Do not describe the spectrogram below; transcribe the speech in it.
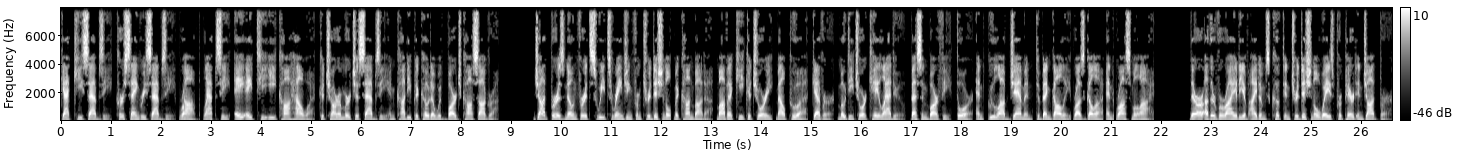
gat ki sabzi, ker sangri sabzi, rab, lapsi, aate ka halwa, kachara mircha sabzi and kadi pakoda with barj ka sagra. Jodhpur is known for its sweets ranging from traditional makanbada, mava ki kachori, malpua, ghevar, motichur ke ladu, besan barfi, thor and gulab jamun to Bengali rasgulla and ras malai. There are other variety of items cooked in traditional ways prepared in Jodhpur.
